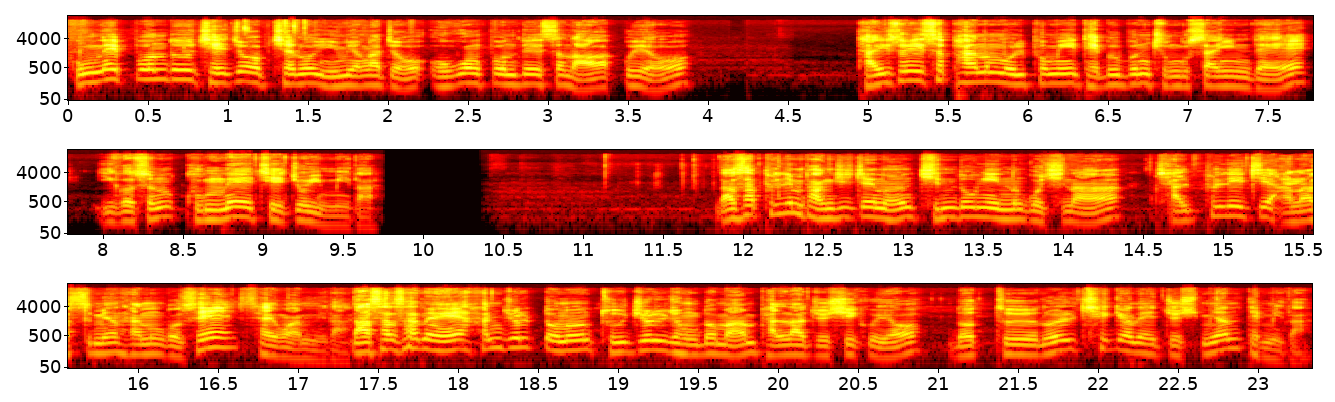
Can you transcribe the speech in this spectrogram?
국내 본드 제조업체로 유명하죠. 50본드에서 나왔고요. 다이소에서 파는 물품이 대부분 중국산인데 이것은 국내 제조입니다. 나사플린 방지제는 진동이 있는 곳이나 잘 풀리지 않았으면 하는 곳에 사용합니다. 나사산에 한 줄 또는 두 줄 정도만 발라주시고요. 너트를 체결해 주시면 됩니다.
